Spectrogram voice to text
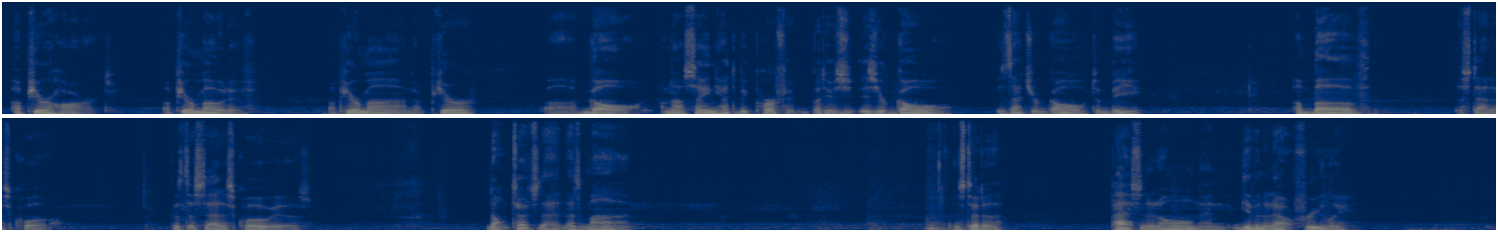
a pure heart, a pure motive, a pure mind, a pure uh, goal. I'm not saying you have to be perfect, but is, is your goal, is that your goal to be above the status quo? Because the status quo is don't touch that, that's mine. Instead of passing it on and giving it out freely.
